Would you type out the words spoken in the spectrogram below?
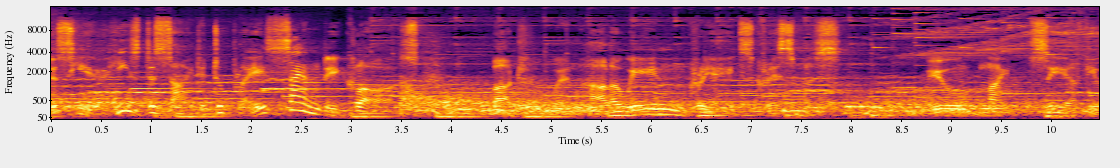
This year, he's decided to play Sandy Claus. But when Halloween creates Christmas, you might see a few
